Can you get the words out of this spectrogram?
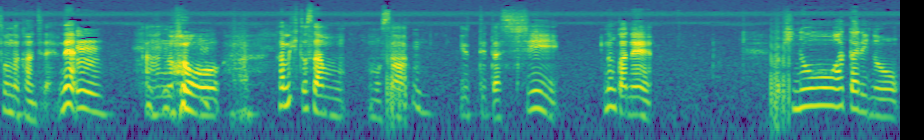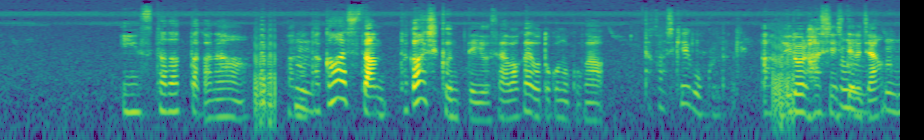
そんな感じだよね。うん。あの上人さんもさうん。言ってたしなんかね昨日あたりのインスタだったかな。あの、うん。高橋さん高橋君っていうさ若い男の子が高橋圭吾君だっけ？あのいろいろ発信してるじゃん、うん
